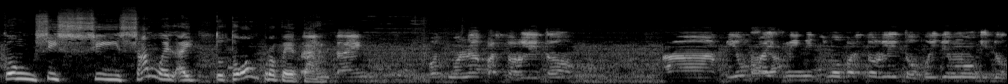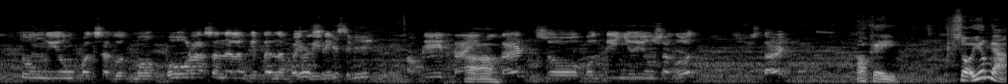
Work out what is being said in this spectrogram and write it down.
kung si, si Samuel ay totoong propeta, Time, time. Put mo na, Pastor Lito. Yung 5 minutes mo, Pastor Lito, pwede mong idugtong yung pagsagot mo. O orasan na lang kita ng 5 Ayun, sige, minutes. sige. Okay, time ah. start. So, continue yung sagot. Start. Okay. So, yun nga,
